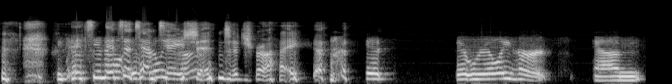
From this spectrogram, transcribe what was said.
because it's, you know, it's a it temptation really to try. it it really hurts, and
